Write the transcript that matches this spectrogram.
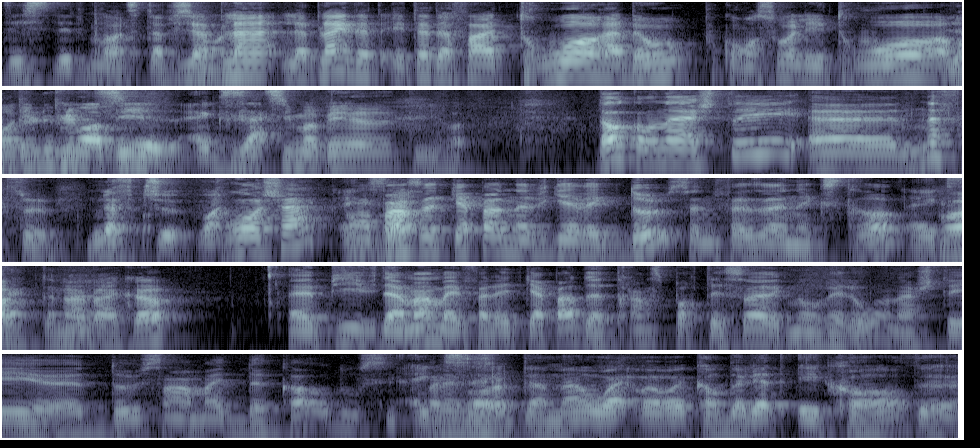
décidé de prendre Ouais. cette Puis le option. plan, le plan était- était de faire trois radeaux pour qu'on soit les trois, avoir des plus plus mobiles, petits, exact. plus petits mobiles. Puis, ouais. Donc, on a acheté 9 tubes. 9 tubes. Ouais. Trois chaque. On pensait être capable de naviguer avec deux, ça nous faisait un extra. Exactement. Ouais, un backup. Euh, puis évidemment, ben, il fallait être capable de transporter ça avec nos vélos. On a acheté euh, 200 mètres de corde aussi. Exactement. Ouais, ouais, ouais. Cordelette et corde. Euh,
